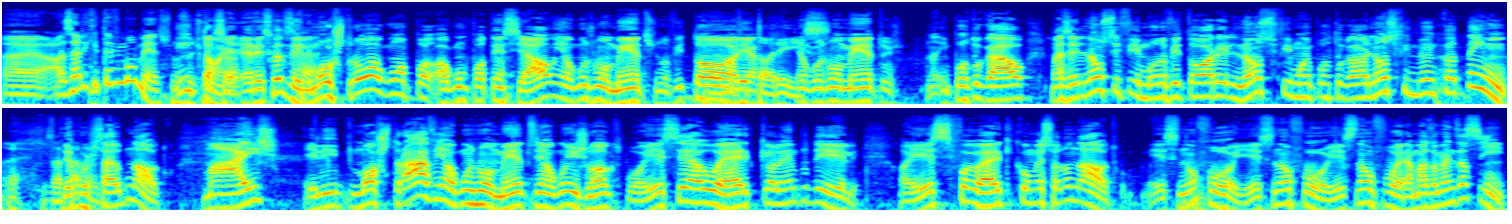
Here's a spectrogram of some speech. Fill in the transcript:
é, Mas era que teve momentos nos então, era isso que eu ia dizer. É. Ele mostrou alguma, algum potencial em alguns momentos no Vitória, No Vitória, em isso. alguns momentos em Portugal, mas ele não se firmou no Vitória, ele não se firmou em Portugal, ele não se firmou em canto nenhum. É, exatamente. depois saiu do Náutico. Mas ele mostrava em alguns momentos, em alguns jogos, pô, esse é o Eric que eu lembro dele. Ó, esse foi o Eric que começou no Náutico. Esse não foi, esse não foi, esse não foi. Era mais ou menos assim.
